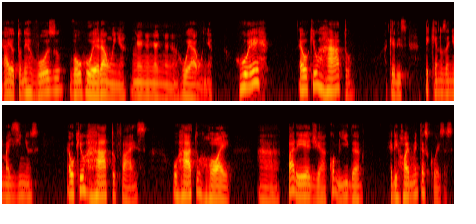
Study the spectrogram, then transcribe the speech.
ah, eu estou nervoso, vou roer a unha. Roer a unha. Roer é o que o rato, aqueles pequenos animaizinhos, é o que o rato faz. O rato rói a parede, a comida, ele rói muitas coisas.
